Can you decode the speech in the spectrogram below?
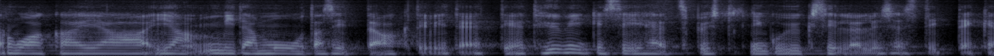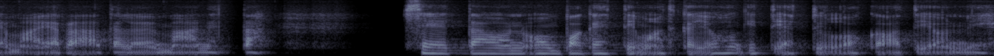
ruoka ja, ja mitä muuta sitten aktiviteettia. Että hyvinkin siihen, että pystyt niin kuin yksilöllisesti tekemään ja räätälöimään, että se, että on, on pakettimatka johonkin tiettyyn lokaatioon, niin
